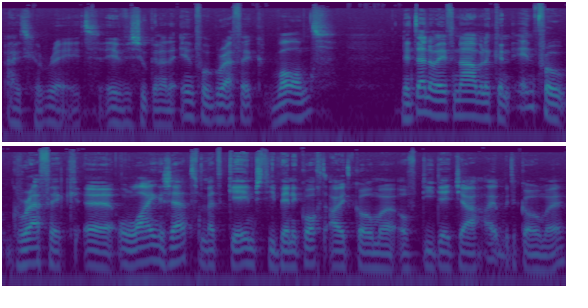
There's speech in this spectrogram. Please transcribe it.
Uitgeraid. Even zoeken naar de infographic. Want Nintendo heeft namelijk een infographic eh, online gezet. Met games die binnenkort uitkomen. Of die dit jaar uit moeten komen.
